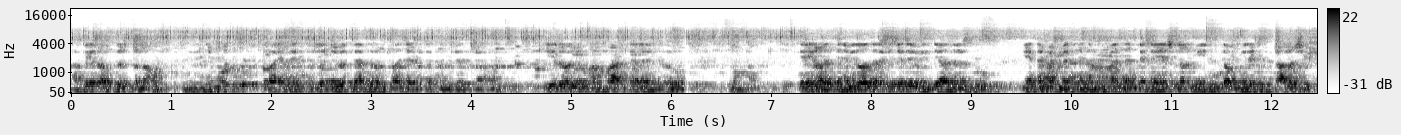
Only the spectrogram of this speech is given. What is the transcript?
నా పేరు అబ్దుల్ కలాం. నేను ఇంజమూరు జీవశాస్త్ర ఉపాధ్యాయుడిగా పనిచేస్తున్నాను. ఈరోజు మన పాఠశాలలో ఎనిమిదవ తరగతి చదివే విద్యార్థులకు ఎన్ఎంఎంఎస్ ఎన్ఎంఎంఎస్ అంటే national means of merit scholarship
